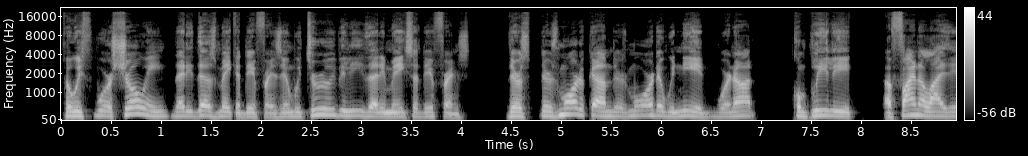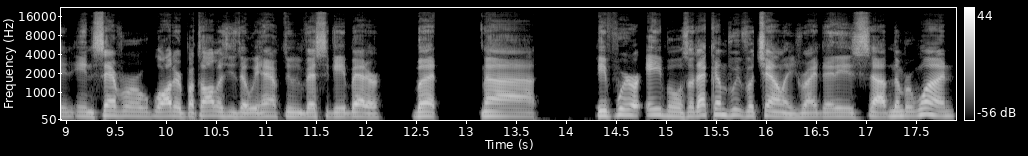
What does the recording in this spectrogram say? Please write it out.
So if we're showing that it does make a difference, and we truly believe that it makes a difference, there's there's more to come. There's more that we need. We're not completely uh, finalizing in several other pathologies that we have to investigate better. But uh, if we're able, so that comes with a challenge, right? That is uh, number one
